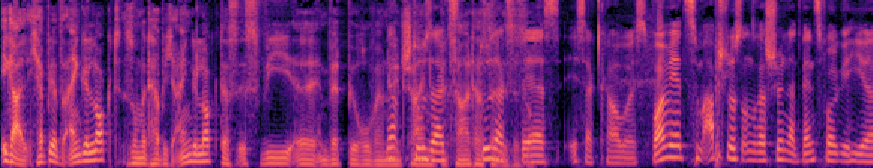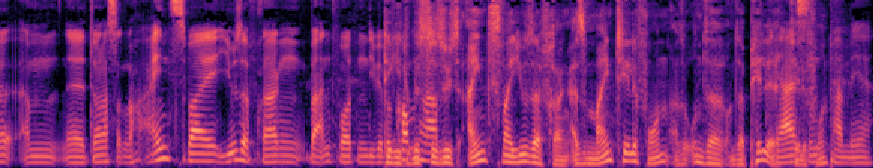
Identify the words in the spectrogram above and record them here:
Egal, ich habe jetzt eingeloggt, somit habe ich eingeloggt. Das ist wie äh, im Wettbüro, wenn du Ja, den Schein du sagst, bezahlt hast, du sagst ist es so. Bears, ich sag Cowboys. Wollen wir jetzt zum Abschluss unserer schönen Adventsfolge hier am äh, Donnerstag noch ein, zwei User-Fragen beantworten, die wir Digi, du bekommen bist so haben? süß. Ein, zwei User-Fragen. Also mein Telefon, also unser, unser Ja, es sind ein Pille-Telefon, paar mehr.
